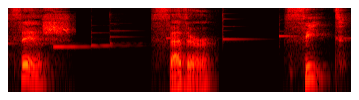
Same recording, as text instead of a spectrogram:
fish, feather, feet.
